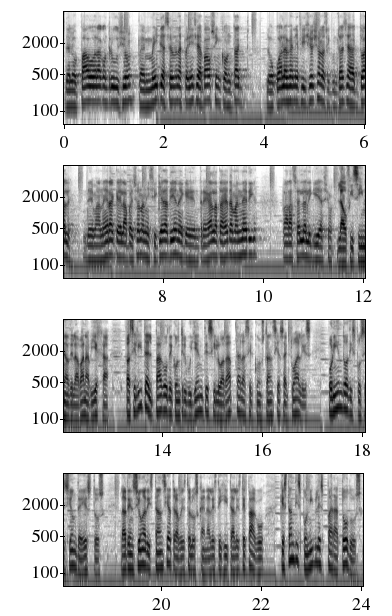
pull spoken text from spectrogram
de los pagos de la contribución permite hacer una experiencia de pago sin contacto lo cual es beneficioso en las circunstancias actuales, de manera que la persona ni siquiera tiene que entregar la tarjeta magnética para hacer la liquidación. La oficina de La Habana Vieja facilita el pago de contribuyentes y lo adapta a las circunstancias actuales, poniendo a disposición de estos la atención a distancia a través de los canales digitales de pago que están disponibles para todos,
